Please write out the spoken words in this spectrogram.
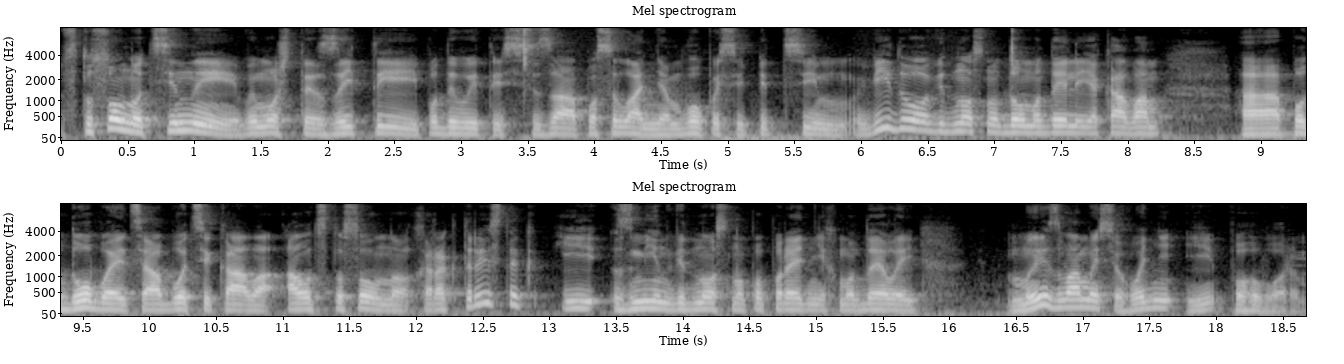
Стосовно ціни, ви можете зайти і подивитись за посиланням в описі під цим відео відносно до моделі, яка вам подобається або цікава. А от стосовно характеристик і змін відносно попередніх моделей, ми з вами сьогодні і поговоримо.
